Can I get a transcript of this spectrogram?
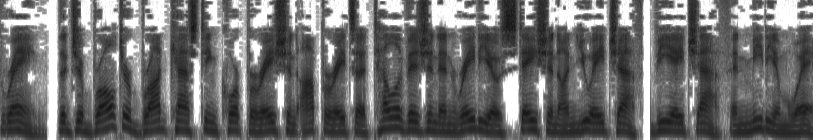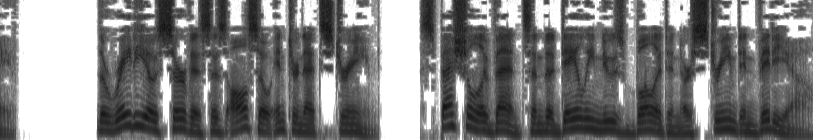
reign. The Gibraltar Broadcasting Corporation operates a television and radio station on UHF, VHF, and medium wave. The radio service is also Internet streamed. Special events and the daily news bulletin are streamed in video.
